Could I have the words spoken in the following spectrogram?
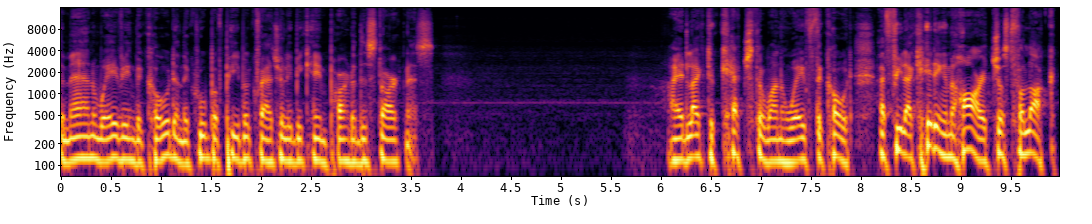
The man waving the coat and the group of people gradually became part of this darkness. I'd like to catch the one who waved the coat. I feel like hitting him hard just for luck.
